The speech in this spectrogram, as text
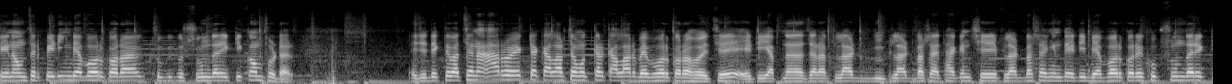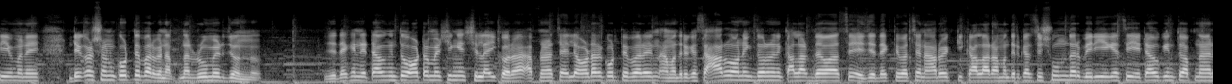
টেন আউন্সের পেডিং ব্যবহার করা, খুবই খুব সুন্দর একটি কমফোর্টার এই যে দেখতে পাচ্ছেন আরও একটা কালার, চমৎকার কালার ব্যবহার করা হয়েছে। এটি আপনারা যারা ফ্ল্যাট ফ্ল্যাট বাসায় থাকেন, সেই ফ্ল্যাট বাসায় কিন্তু এটি ব্যবহার করে খুব সুন্দর একটি মানে ডেকোরেশন করতে পারবেন আপনার রুমের জন্য। যে দেখেন, এটাও কিন্তু অটো মেশিনে সেলাই করা। আপনারা চাইলে অর্ডার করতে পারেন। আমাদের কাছে আরও অনেক ধরনের কালার দেওয়া আছে। এই যে দেখতে পাচ্ছেন আরও একটি কালার আমাদের কাছে সুন্দর বেরিয়ে গেছে। এটাও কিন্তু আপনার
